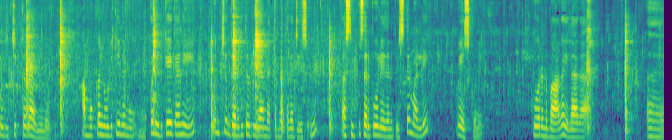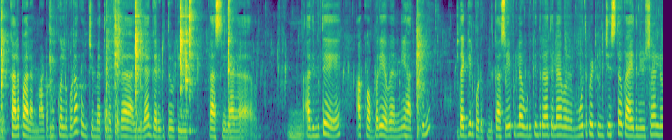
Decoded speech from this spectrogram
కొంచెం చిక్కగా అయ్యేలోపు. ఆ ముక్కల్ని ఉడికిన ముక్కలు ఉడికే కానీ కొంచెం గరిటితోటి ఇలా మెత్త మెత్తగా చేసుకుని కాస్త ఉప్పు సరిపోలేదనిపిస్తే మళ్ళీ వేసుకుని కూరని బాగా ఇలాగా కలపాలన్నమాట. ముక్కలను కూడా కొంచెం మెత్త మెత్తగా ఇలా గరిటితోటి కాస్త ఇలాగా అదిమితే ఆ కొబ్బరి అవన్నీ హత్తుకుని దగ్గర పడుతుంది. కాసేపు ఇలా ఉడికిన తర్వాత ఇలా మూత పెట్టి ఉంచేస్తే ఒక ఐదు నిమిషాలు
